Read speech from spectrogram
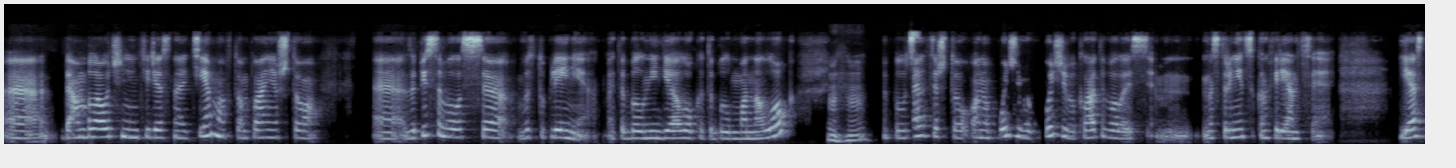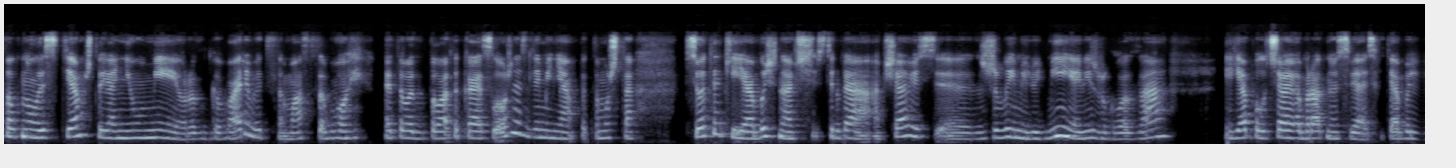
Э, там была очень интересная тема в том плане, что Э, записывалось выступление. Это был не диалог, это был монолог. И получается, что оно позже, позже выкладывалось на странице конференции. Я столкнулась с тем, что я не умею разговаривать сама с собой. Это вот была такая сложность для меня, потому что все-таки я обычно общ- всегда общаюсь э, с живыми людьми, я вижу глаза, и я получаю обратную связь. Хотя бы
